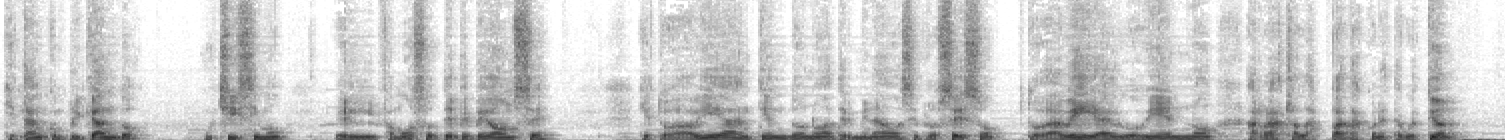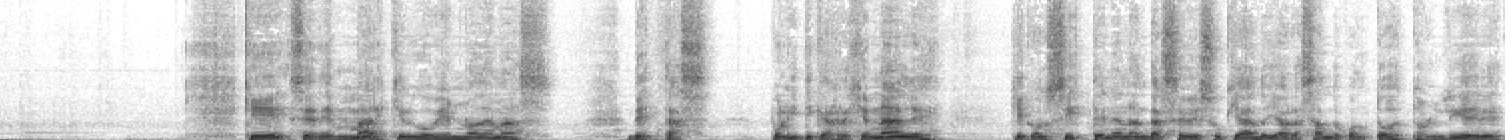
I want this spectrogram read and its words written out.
que están complicando muchísimo el famoso TPP-11, que todavía, entiendo, no ha terminado ese proceso. Todavía el gobierno arrastra las patas con esta cuestión. Que se desmarque el gobierno además de estas políticas regionales que consisten en andarse besuqueando y abrazando con todos estos líderes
